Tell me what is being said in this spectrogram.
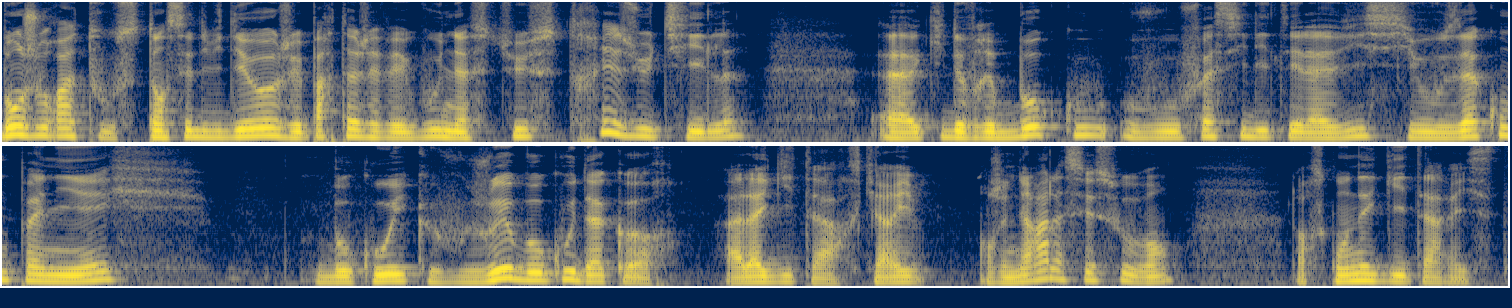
Bonjour à tous, dans cette vidéo je vais partager avec vous une astuce très utile euh, qui devrait beaucoup vous faciliter la vie si vous accompagnez beaucoup et que vous jouez beaucoup d'accords à la guitare, ce qui arrive en général assez souvent lorsqu'on est guitariste.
